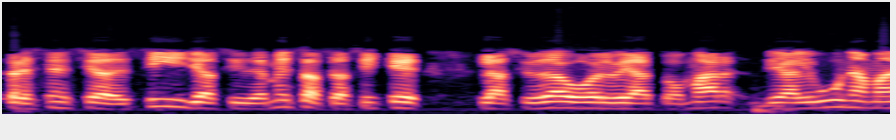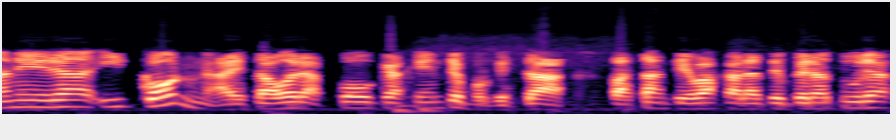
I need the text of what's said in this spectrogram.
presencia de sillas y de mesas, así que la ciudad vuelve a tomar de alguna manera y con a esta hora poca gente porque está bastante baja la temperatura,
